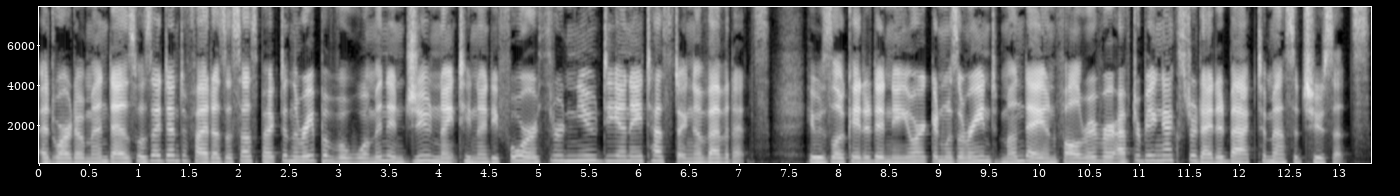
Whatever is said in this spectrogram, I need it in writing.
Eduardo Mendez was identified as a suspect in the rape of a woman in June 1994 through new DNA testing of evidence. He was located in New York and was arraigned Monday in Fall River after being extradited back to Massachusetts.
